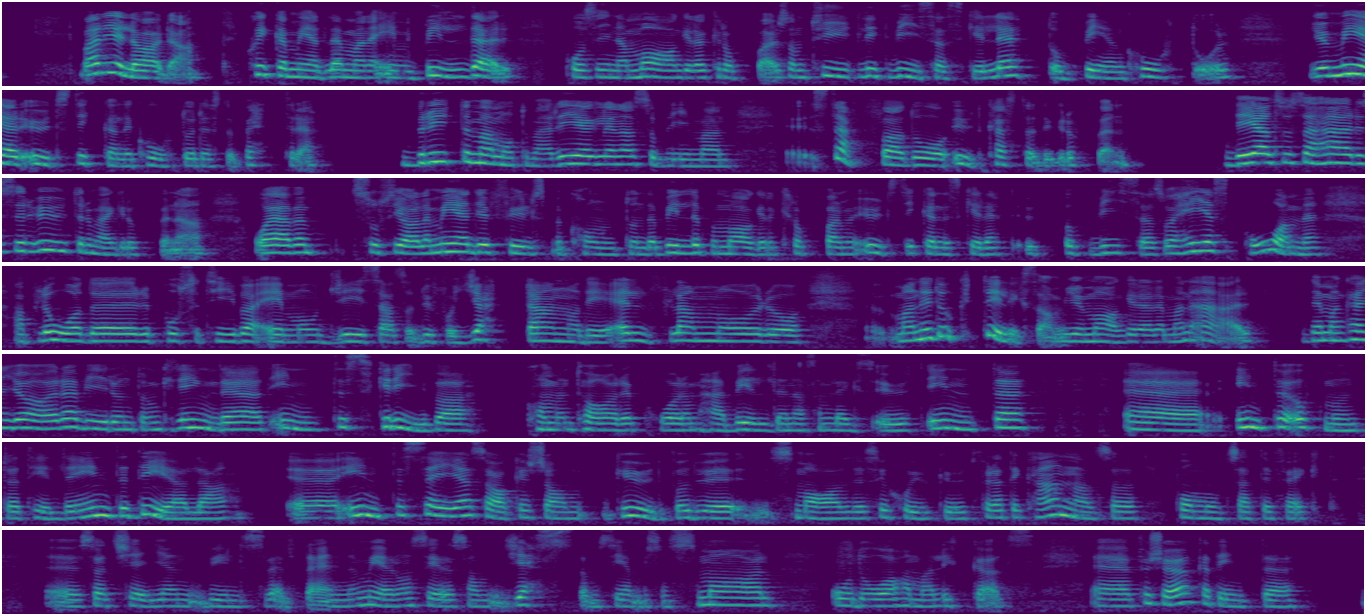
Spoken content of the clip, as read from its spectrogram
Varje lördag skickar medlemmarna in bilder på sina magra kroppar som tydligt visar skelett och benkotor. Ju mer utstickande kotor desto bättre. Bryter man mot de här reglerna så blir man eh, straffad och utkastad ur gruppen. Det är alltså så här det ser ut i de här grupperna och även sociala medier fylls med konton där bilder på magra kroppar med utstickande skelett uppvisas och hejas på med applåder, positiva emojis, alltså du får hjärtan och det är eldflammor och eh, man är duktig liksom ju magrare man är. Det man kan göra vi runt omkring det är att inte skriva kommentarer på de här bilderna som läggs ut, inte Eh, inte uppmuntra till det, inte dela. Eh, inte säga saker som Gud vad du är smal, du ser sjuk ut. För att det kan alltså få motsatt effekt. Eh, så att tjejen vill svälta ännu mer. Hon ser det som yes, de ser mig som smal och då har man lyckats. Eh, försök att inte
